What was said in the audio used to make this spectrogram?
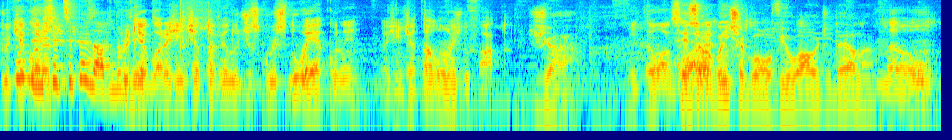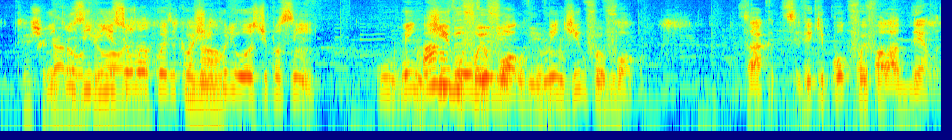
Porque não agora, deixa de ser pesado, meu porque jeito. agora a gente já tá vendo o discurso do eco, né? A gente já tá longe do fato. Já. Então Se se agora. alguém chegou a ouvir o áudio dela, Não. vocês chegaram a ouvir Inclusive, o isso é uma coisa que eu achei Não. curioso. Tipo assim, o não mendigo vi, foi ouvi, o foco. ouvi, O mendigo foi o foco. Saca? Você vê que pouco foi falado dela.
